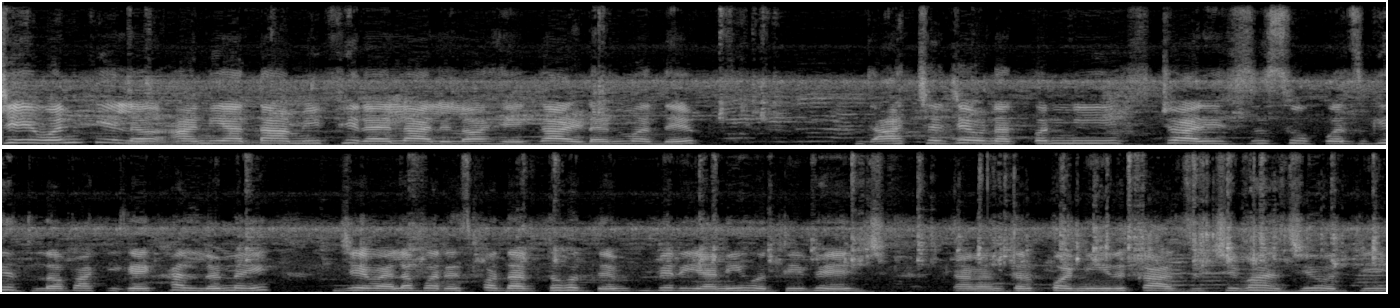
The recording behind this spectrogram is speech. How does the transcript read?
जेवण केलं आणि आता आम्ही फिरायला आलेलो आहे गार्डनमध्ये. आजच्या जेवणात पण मी ज्वारीचं सूपच घेतलं बाकी काही खाल्लं नाही. जेवायला बरेच पदार्थ होते बिर्याणी होती व्हेज त्यानंतर पनीर काजूची भाजी होती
